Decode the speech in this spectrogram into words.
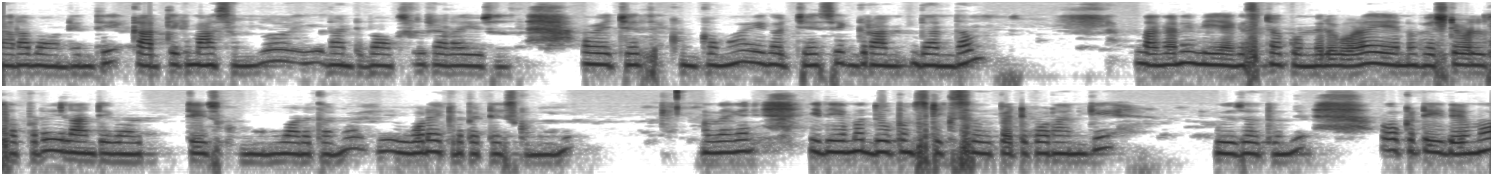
చాలా బాగుంటుంది. కార్తీక మాసంలో ఇలాంటి బాక్సులు చాలా యూజ్ అవుతాయి. అవి వచ్చేసి కుంకుమ ఇది వచ్చేసి గ్రం గంధం. అలాగని ఇవి ఎక్స్ట్రా కుందులు కూడా ఏమైనా ఫెస్టివల్స్ అప్పుడు ఇలాంటివి తీసుకున్నాను వాడతాను. ఇవి కూడా ఇక్కడ పెట్టేసుకున్నాను. అలాగే ఇదేమో ధూపం స్టిక్స్ పెట్టుకోవడానికి యూజ్ అవుతుంది. ఒకటి ఇదేమో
